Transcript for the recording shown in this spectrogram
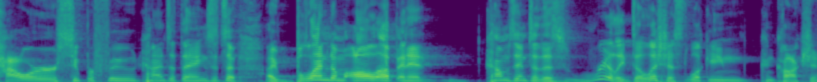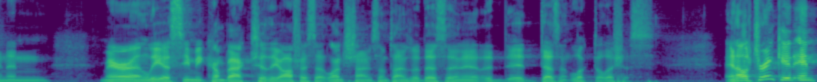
power superfood kinds of things. And so I blend them all up, and it comes into this really delicious looking concoction. And Mara and Leah see me come back to the office at lunchtime sometimes with this, and it, it doesn't look delicious and I'll drink it, and,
